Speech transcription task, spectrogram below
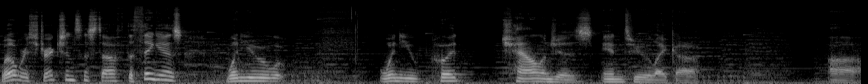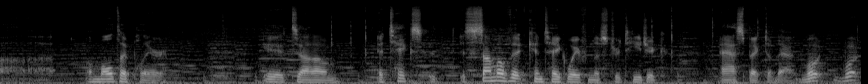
Well, restrictions and stuff. The thing is, when you when you put challenges into like a uh, a multiplayer, it um, it takes some of it can take away from the strategic aspect of that. What what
